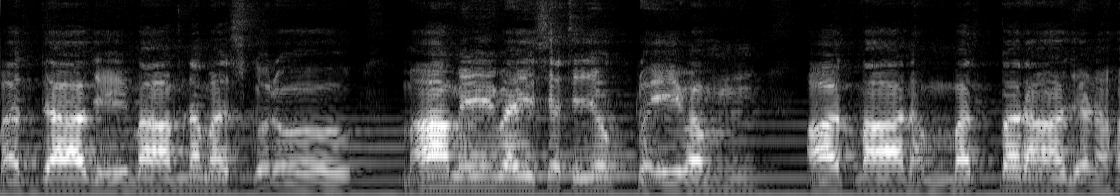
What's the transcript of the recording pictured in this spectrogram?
मद्याजी मां नमस्कुरु। मामेवैष्यसि युक्त्वैवम् आत्मानं मत्परायणः।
